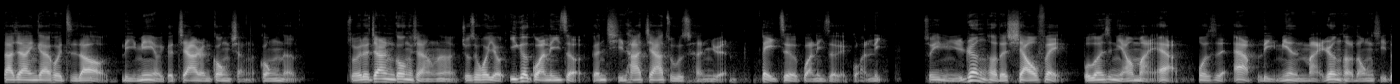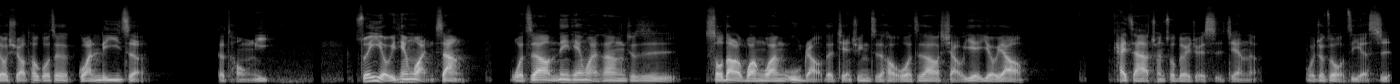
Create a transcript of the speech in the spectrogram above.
大家应该会知道里面有一个家人共享的功能。所谓的家人共享呢，就是会有一个管理者跟其他家族成员被这个管理者给管理。所以你任何的消费，不论是你要买 App 或者是 App 里面买任何东西，都需要透过这个管理者的同意。所以有一天晚上，我知道那天晚上就是收到了玩玩勿扰的简讯之后，我知道小叶又要开始他的传说对决时间了，我就做我自己的事。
